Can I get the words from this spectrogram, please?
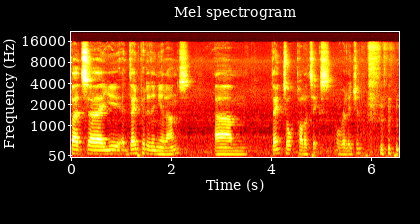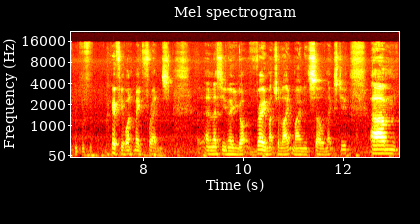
but uh, you don't put it in your lungs. Um, don't talk politics or religion if you want to make friends, unless you know you've got very much a like-minded soul next to you. Um,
